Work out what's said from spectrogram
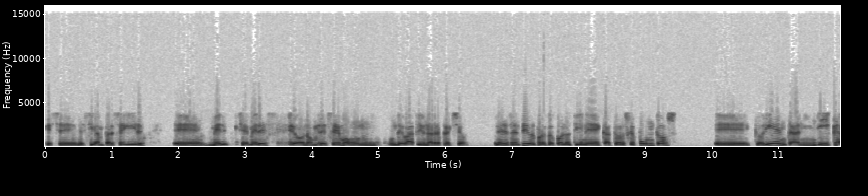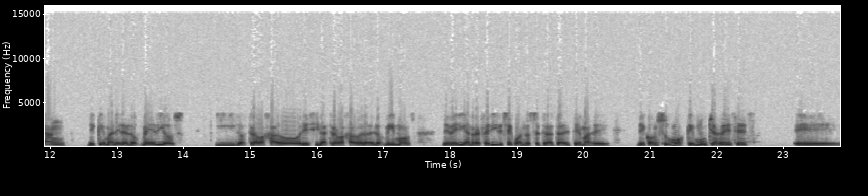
que se decían perseguir, eh, se merece o nos merecemos un, un debate y una reflexión. En ese sentido, el protocolo tiene 14 puntos eh, que orientan, indican de qué manera los medios y los trabajadores y las trabajadoras de los mismos deberían referirse cuando se trata de temas de, de consumos que muchas veces eh,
